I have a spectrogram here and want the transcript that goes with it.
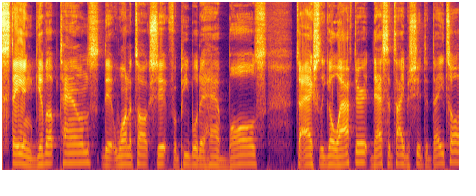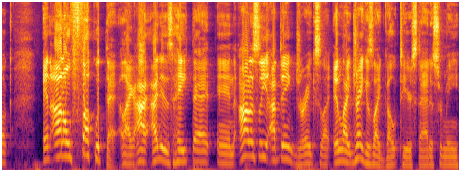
stay in give up towns that want to talk shit for people that have balls to actually go after it. That's the type of shit that they talk. And I don't fuck with that. Like I, I just hate that. And honestly, I think Drake's like and like Drake is like goat tier status for me.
